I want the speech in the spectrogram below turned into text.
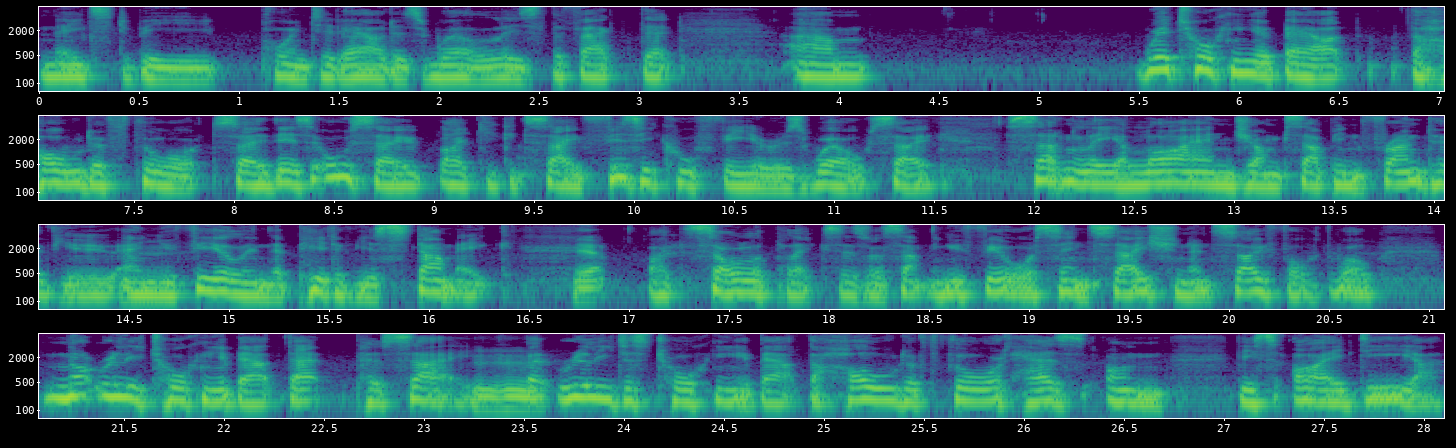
needs to be pointed out as well is the fact that um, we're talking about the hold of thought. So there's also, like you could say, physical fear as well. So suddenly a lion jumps up in front of you and you feel in the pit of your stomach yeah, like solar plexus or something, you feel a sensation and so forth. Well, not really talking about that per se, mm-hmm. but really just talking about the hold of thought has on this idea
